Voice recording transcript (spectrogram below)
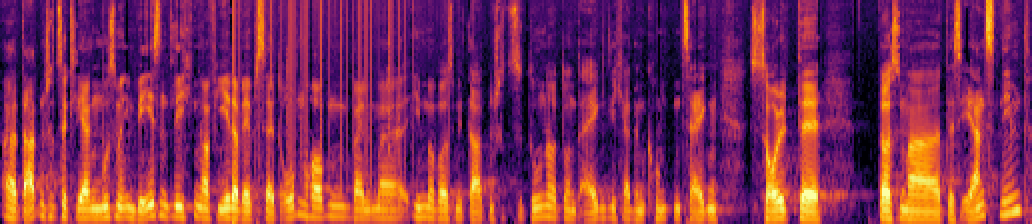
Äh, Datenschutzerklärung muss man im Wesentlichen auf jeder Website oben haben, weil man immer was mit Datenschutz zu tun hat und eigentlich auch dem Kunden zeigen sollte, dass man das ernst nimmt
